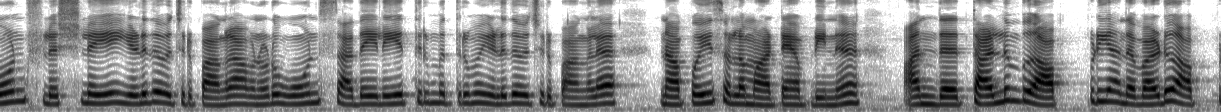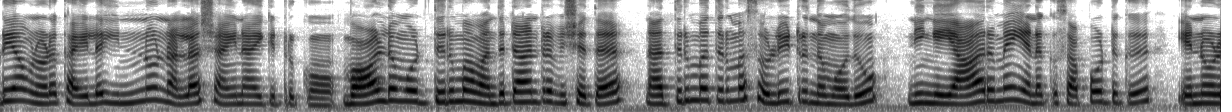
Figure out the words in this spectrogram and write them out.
ஓன் ஃப்ளெஷ்லேயே எழுத வச்சுருப்பாங்களே? அவனோட ஓன் சதையிலேயே திரும்ப திரும்ப எழுத வச்சுருப்பாங்களே? நான் போய் சொல்ல மாட்டேன் அப்படின்னு அந்த தழும்பு அப்படியே அந்த வடு அப்படியே அவனோட கையில் இன்னும் நல்லா ஷைன் ஆகிக்கிட்டு இருக்கும். வால்டமோட் திரும்ப வந்துட்டான்ற விஷயத்த நான் திரும்ப திரும்ப சொல்லிட்டு இருந்த போதும் நீங்கள் யாருமே எனக்கு சப்போர்ட்டுக்கு என்னோட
